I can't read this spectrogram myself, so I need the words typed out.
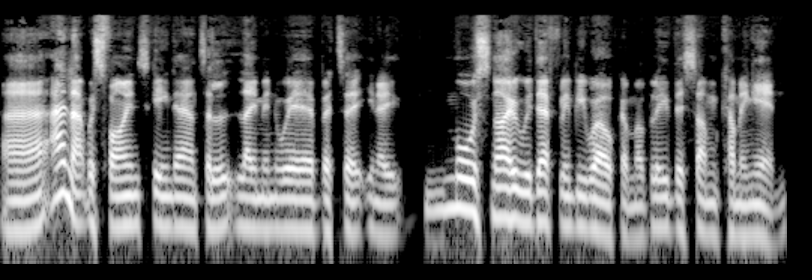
Uh, and that was fine skiing down to Les Menuires, but uh, you know more snow would definitely be welcome. I believe there's some coming in.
